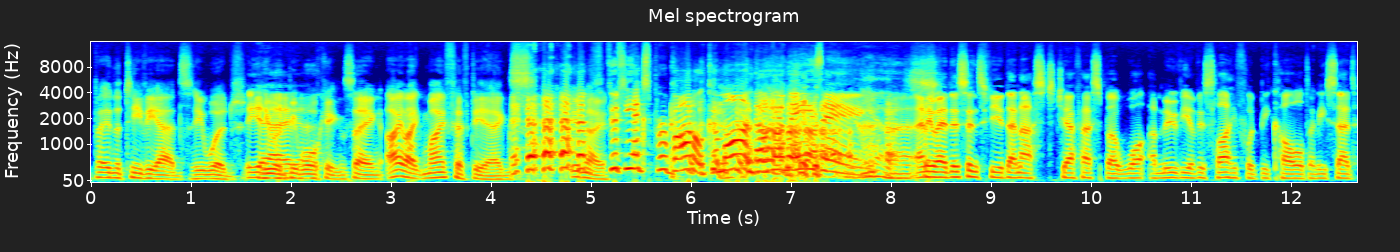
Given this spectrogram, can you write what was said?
But in the TV ads, he would. he would be yeah. walking saying, "I like my 50 eggs." you know. 50 eggs per bottle. Come on, that would be amazing. Uh, anyway, this interview then asked Jeff Esper what a movie of his life would be called, and he said,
